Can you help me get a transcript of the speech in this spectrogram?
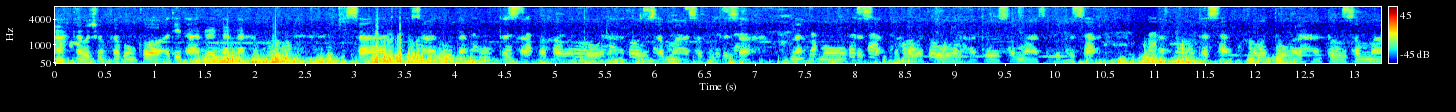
อะท่านผู้ชมครับผมก็อธิษฐานด้วยกันนะครับสาธุสาธุนะโมตัสสะภะคะวะโตอะระหะโตสัมมาสัมพุทธัสสะนะโมตัสสะภะคะวะโตอะระหะโตสัมมาสัมพุทธัสสะนะโมตัสสะภะคะวะโตอะระหะโตสัมมา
